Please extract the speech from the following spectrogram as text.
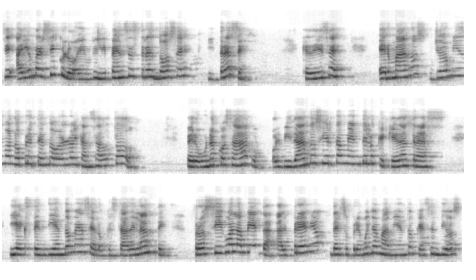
Sí, hay un versículo en Filipenses 3, 12 y 13 que dice, hermanos, yo mismo no pretendo haberlo alcanzado todo, pero una cosa hago, olvidando ciertamente lo que queda atrás y extendiéndome hacia lo que está adelante, prosigo a la meta, al premio del supremo llamamiento que es en Dios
